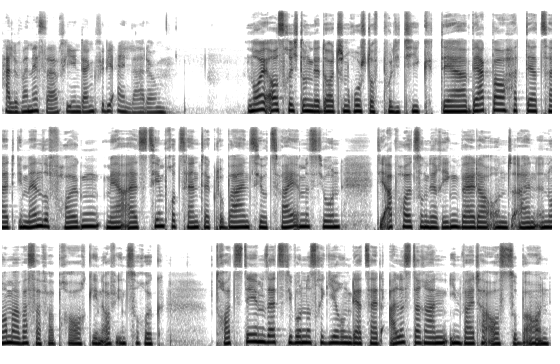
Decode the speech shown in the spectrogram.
Hallo Vanessa, vielen Dank für die Einladung. Neuausrichtung der deutschen Rohstoffpolitik. Der Bergbau hat derzeit immense Folgen. Mehr als zehn Prozent der globalen CO2-Emissionen, die Abholzung der Regenwälder und ein enormer Wasserverbrauch gehen auf ihn zurück. Trotzdem setzt die Bundesregierung derzeit alles daran, ihn weiter auszubauen.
